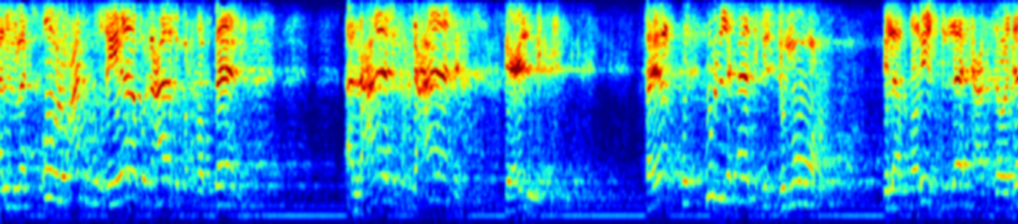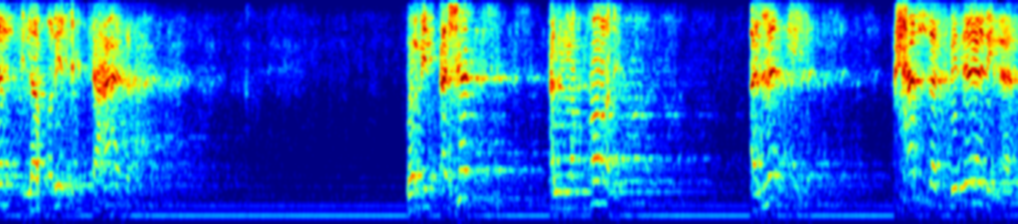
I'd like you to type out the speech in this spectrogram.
المسؤول عنه غياب العالم الرباني. العالم العالم بعلمه. فيأخذ كل هذه الجموع إلى طريق الله عز وجل إلى طريق السعادة. ومن أشد المصائب التي حلت بدارنا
